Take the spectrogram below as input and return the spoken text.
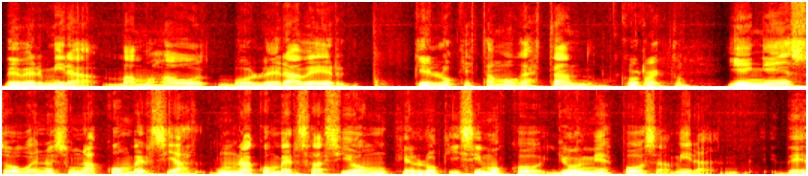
de ver, mira, vamos a volver a ver qué es lo que estamos gastando. Correcto. Y en eso, bueno, es una, conversa una conversación que lo que hicimos con, yo y mi esposa, mira, de,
